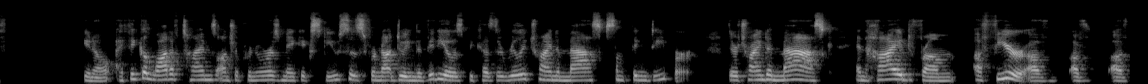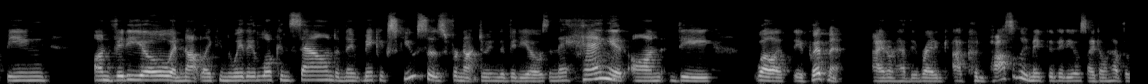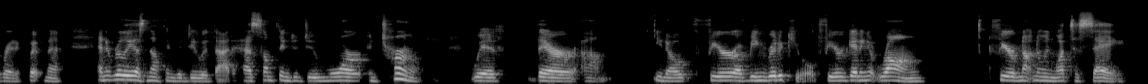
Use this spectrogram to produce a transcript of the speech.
You know i think a lot of times entrepreneurs make excuses for not doing the videos because they're really trying to mask something deeper. They're trying to mask and hide from a fear of of of being on video and not liking the way they look and sound and they make excuses for not doing the videos and they hang it on the well the equipment i don't have the right i couldn't possibly make the videos i don't have the right equipment. And it really has nothing to do with that. It has something to do more internally with their um, you know fear of being ridiculed fear of getting it wrong fear of not knowing what to say.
